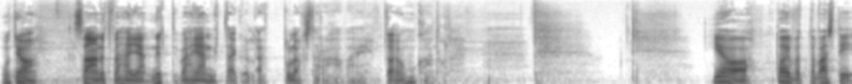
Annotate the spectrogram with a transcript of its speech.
Mutta joo, saa nyt vähän, nyt vähän jännittää kyllä, että tuleeko sitä rahaa vai ei. Toivon mukaan tulee. Joo, toivottavasti,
